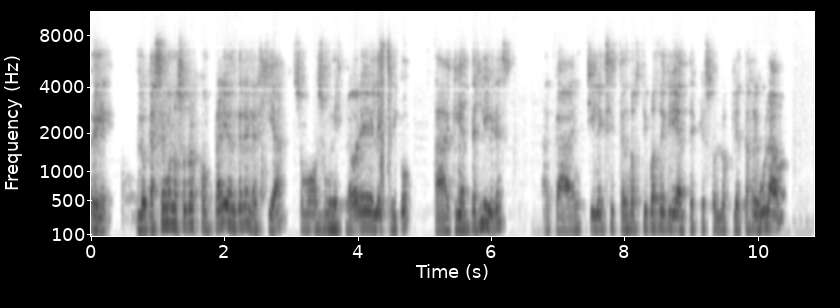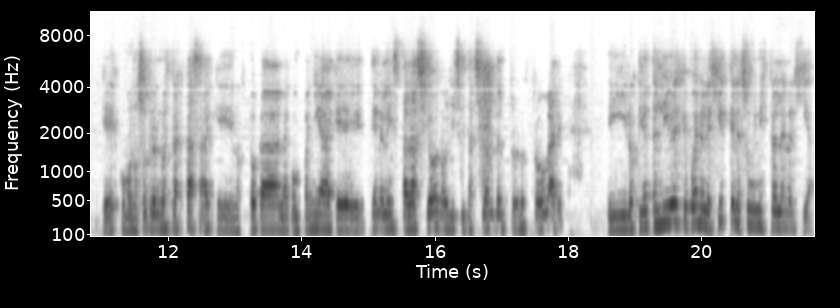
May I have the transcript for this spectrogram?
eh, lo que hacemos nosotros es comprar y vender energía. Somos suministradores eléctricos a clientes libres Acá en Chile existen dos tipos de clientes, que son los clientes regulados, que es como nosotros en nuestras casas, que nos toca la compañía que tiene la instalación o licitación dentro de nuestros hogares, y los clientes libres que pueden elegir que les suministra la energía.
